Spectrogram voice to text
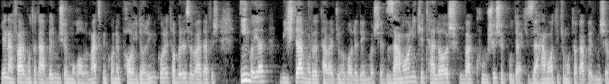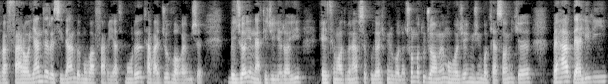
یه نفر متقبل میشه مقاومت می‌کنه پایداری می‌کنه تا برسه به هدفش. این باید بیشتر مورد توجه والدین باشه. زمانی که تلاش و کوشش کودک زحماتی که متقبل میشه و فرایند رسیدن به موفقیت مورد توجه واقع میشه. به جای نتیجه گرایی اعتماد به نفس کودک میره بالا. چون ما تو جامعه مواجه میشیم با کسانی که به هر دلیلی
